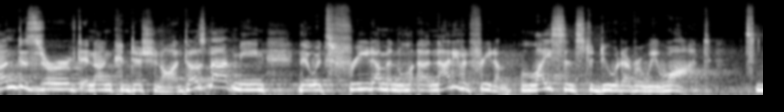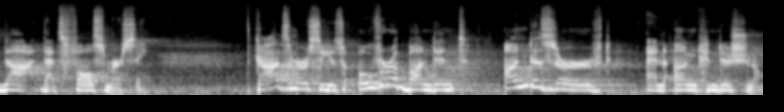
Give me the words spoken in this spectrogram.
undeserved, and unconditional. It does not mean that it's freedom and uh, not even freedom, license to do whatever we want. It's not. That's false mercy. God's mercy is overabundant, undeserved, and unconditional.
